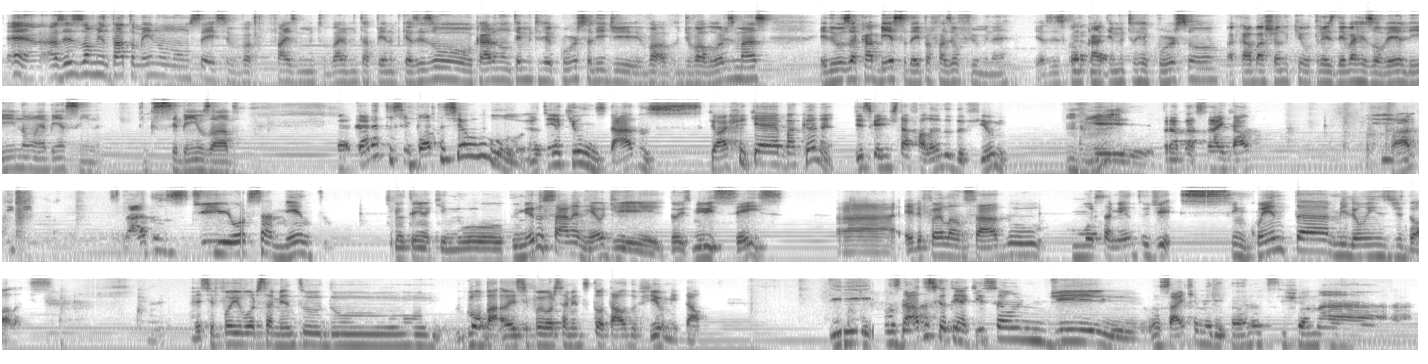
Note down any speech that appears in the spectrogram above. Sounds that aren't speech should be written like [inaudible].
É, às vezes aumentar também não, não sei se faz muito, vale muito a pena, porque às vezes o cara não tem muito recurso ali de, de valores, mas ele usa a cabeça daí para fazer o filme, né? E às vezes quando é, o cara é. tem muito recurso, acaba achando que o 3D vai resolver ali e não é bem assim, né? Tem que ser bem usado. É, cara, tu se importa se eu. Eu tenho aqui uns dados que eu acho que é bacana disso que a gente tá falando do filme. Uhum. para passar e tal. Claro. E, dados de orçamento que eu tenho aqui. No primeiro Silent Hill de 2006, uh, ah, ele foi lançado com um orçamento de 50 milhões de dólares. Esse foi o orçamento do global, esse foi o orçamento total do filme e tal. E os dados que eu tenho aqui são de um site americano que se chama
